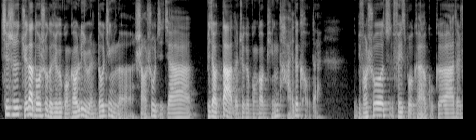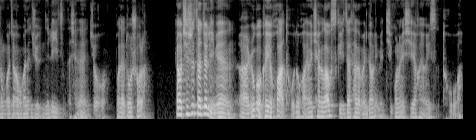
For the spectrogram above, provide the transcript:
其实绝大多数的这个广告利润都进了少数几家比较大的这个广告平台的口袋。比方说 Facebook 啊、谷歌啊，在中国，就我刚才举的例子，那现在就不再多说了。然后其实，在这里面，呃，如果可以画图的话，因为 Cheklovsky 在他的文章里面提供了一些很有意思的图啊，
